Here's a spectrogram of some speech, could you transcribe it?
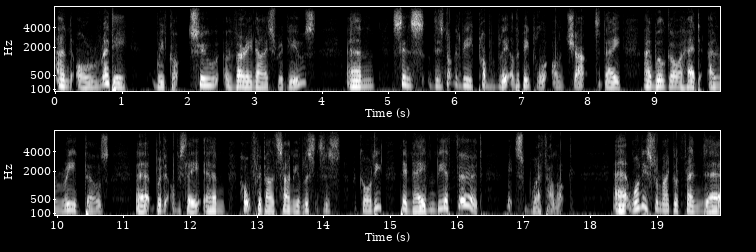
And already we've got two very nice reviews. Um, since there's not going to be probably other people on chat today, I will go ahead and read those. Uh, but obviously, um, hopefully by the time you've listened to this recording, there may even be a third. It's worth a look. Uh, one is from my good friend uh,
